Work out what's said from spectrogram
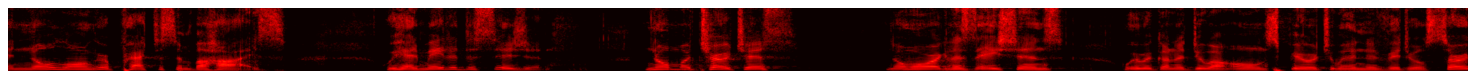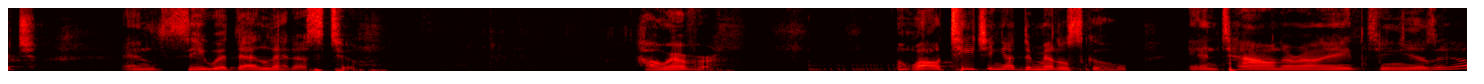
and no longer practicing Baha'is. We had made a decision no more churches, no more organizations. We were going to do our own spiritual individual search and see where that led us to. However, while teaching at the middle school in town around 18 years ago,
